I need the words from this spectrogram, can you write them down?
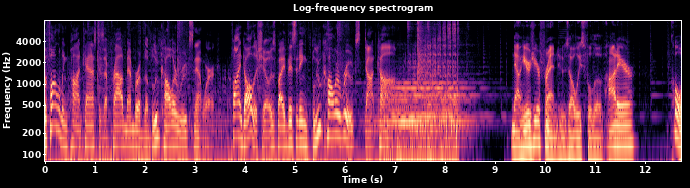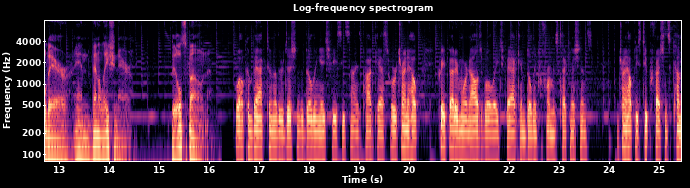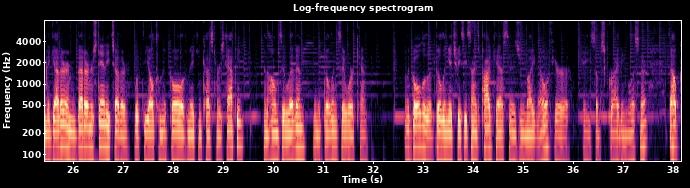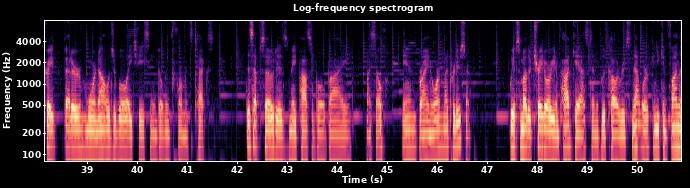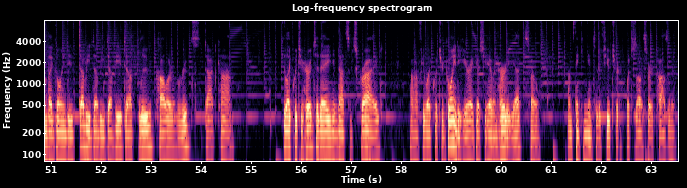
The following podcast is a proud member of the Blue Collar Roots Network. Find all the shows by visiting bluecollarroots.com. Now, here's your friend who's always full of hot air, cold air, and ventilation air Bill Spohn. Welcome back to another edition of the Building HVAC Science Podcast, where we're trying to help create better, more knowledgeable HVAC and building performance technicians. We're trying to help these two professions come together and better understand each other with the ultimate goal of making customers happy in the homes they live in, in the buildings they work in. And the goal of the Building HVAC Science podcast, as you might know if you're a subscribing listener, is to help create better, more knowledgeable HVAC and building performance techs. This episode is made possible by myself and Brian Orr, my producer. We have some other trade oriented podcasts in the Blue Collar Roots Network, and you can find them by going to www.bluecollarroots.com. If you like what you heard today and you've not subscribed, uh, if you like what you're going to hear, I guess you haven't heard it yet, so I'm thinking into the future, which is always very positive.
